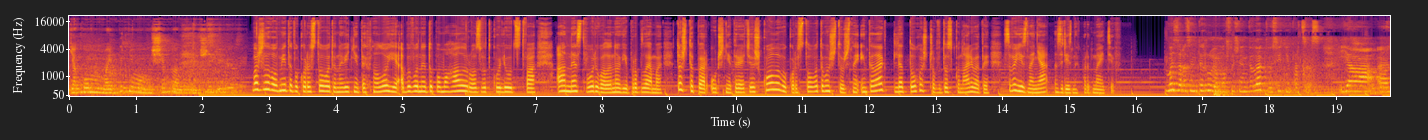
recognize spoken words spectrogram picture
в якому майбутньому ми ще плануємо жити. Важливо вміти використовувати новітні технології, аби вони допомагали розвитку людства, а не створювали нові проблеми. Тож тепер учні третьої школи використовуватимуть штучний інтелект для того, щоб вдосконалювати свої знання з різних предметів. Ми зараз інтегруємо штучний інтелект в освітній процес. Я е,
